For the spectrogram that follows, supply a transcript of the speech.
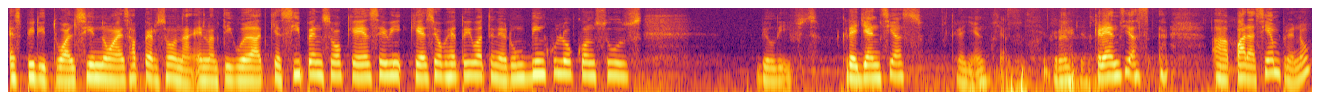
espiritual, sino a esa persona en la antigüedad que sí pensó que ese, que ese objeto iba a tener un vínculo con sus beliefs, creencias, creencias, creencias, ah, para siempre, ¿no?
